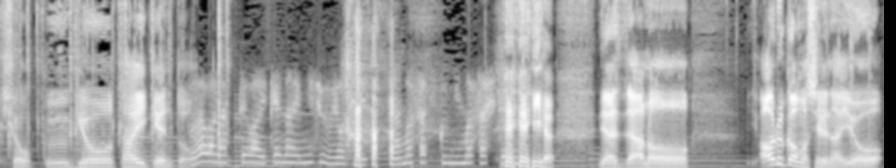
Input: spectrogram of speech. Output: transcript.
職業体験と笑ってはいけない24時。山サックにまさしてる。いや、いや、じゃあ、あのあるかもしれないよ。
